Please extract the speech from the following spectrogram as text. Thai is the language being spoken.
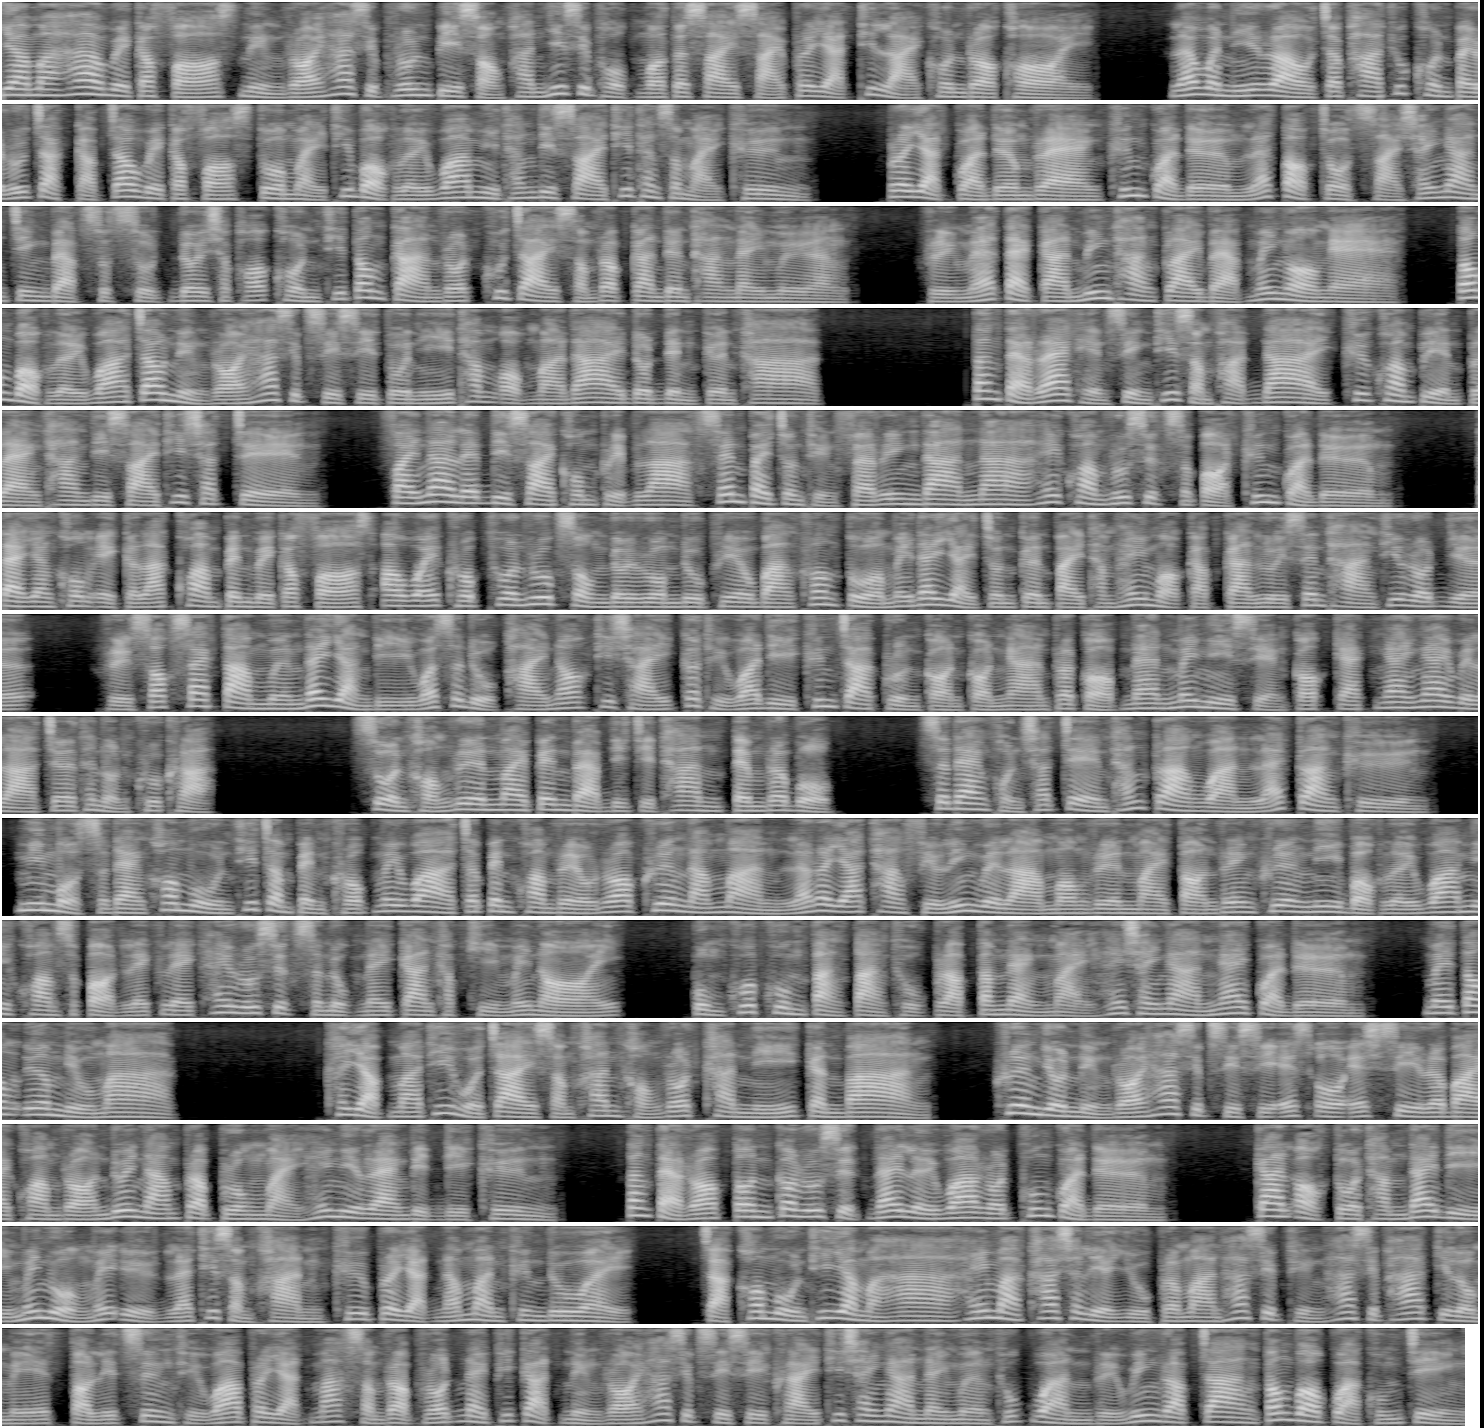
Yamaha Vega Force 150 รุ่นปี 2026 มอเตอร์ไซค์สายประหยัดที่หลายคนรอคอย และวันนี้เราจะพาทุกคนไปรู้จักกับเจ้า Vega Force ตัวใหม่ที่บอกเลยว่ามีทั้งดีไซน์ที่ทันสมัยขึ้น ประหยัดกว่าเดิมแรงขึ้นกว่าเดิม และตอบโจทย์สายใช้งานจริงแบบสุดๆ โดยเฉพาะคนที่ต้องการรถคู่ใจสำหรับการเดินทางในเมือง หรือแม้แต่การวิ่งทางไกลแบบไม่งอแง ต้องบอกเลยว่าเจ้า 150cc ตัวนี้ทำออกมาได้โดดเด่นเกินคาด ตั้งแต่แรกเห็นสิ่งที่สัมผัสได้คือความเปลี่ยนแปลงทางดีไซน์ที่ชัดเจน ไฟหน้าเลดดีไซน์คมกริบลากเส้นไปจนถึงแฟริงด้านหน้าให้ความรู้สึกสปอร์ตขึ้นกว่าเดิม แต่ยังคงเอกลักษณ์ความเป็นเวกาฟอสเอาไว้ครบถ้วนรูปทรงโดยรวมดูเพรียวบางคล่องตัวไม่ได้ใหญ่จนเกินไปทำให้เหมาะกับการลุยเส้นทางที่รถเยอะ หรือซอกแซกตามเมืองได้อย่างดีวัสดุภายนอกที่ใช้ก็ถือว่าดีขึ้นจากกลุ่นก่อนก่อนงานประกอบแน่นไม่มีเสียงก๊อกแก๊กง่าย ๆ เวลาเจอถนนครุขระส่วนของเรือนไม้เป็นแบบดิจิทัลเต็มระบบ แสดงผลชัดเจนทั้งกลางวันและกลางคืน มีโหมดแสดงข้อมูลที่จำเป็นครบไม่ว่าจะเป็นความเร็วรอบเครื่องน้ำมัน และระยะทางฟิลลิ่งเวลามองเรือนไม้ตอนเร่งเครื่องนี่บอกเลยว่ามีความสปอร์ตเล็กๆ ให้รู้สึกสนุกในการขับขี่ไม่น้อย ปุ่มควบคุมต่างๆ ถูกปรับตำแหน่งใหม่ให้ใช้งานง่ายกว่าเดิม ไม่ต้องเอื้อมนิ้วมาก ขยับมาที่หัวใจสำคัญของรถคันนี้กันบ้างเครื่องยนต์ 150cc SOHC ระบายความร้อนด้วยน้ำปรับปรุงใหม่ให้มีแรงบิดดีขึ้น ตั้งแต่รอบต้นก็รู้สึกได้เลยว่ารถพุ่งกว่าเดิม การออกตัวทำได้ดีไม่หน่วงไม่อืดและที่สำคัญคือประหยัดน้ำมันขึ้นด้วย จากข้อมูลที่ยามาฮ่าให้มาค่าเฉลี่ยอยู่ประมาณ 50-55 กิโลเมตรต่อลิตรซึ่งถือว่าประหยัดมากสำหรับรถในพิกัด 150cc ใครที่ใช้งานในเมืองทุกวันหรือวิ่งรับจ้างต้องบอกว่าคุ้มจริง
